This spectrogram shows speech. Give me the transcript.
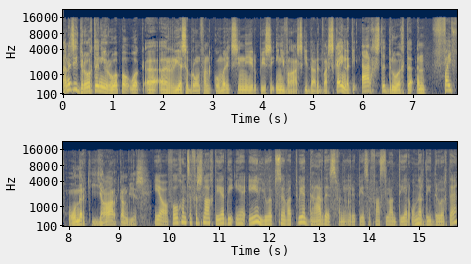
Dan is die droogte in Europa ook 'n uh, 'n reuse bron van kommer. Ek sien die Europese Unie waarsku dat dit waarskynlik die ergste droogte in 500 jaar kan wees. Ja, volgens 'n verslag deur die EU loop so wat 2/3 van die Europese vasteland deur onder die droogte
